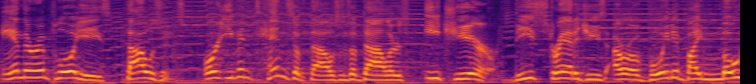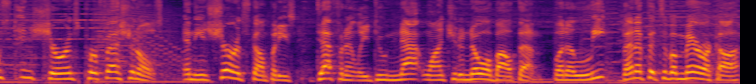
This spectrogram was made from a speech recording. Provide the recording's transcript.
and their employees thousands or even tens of thousands of dollars each year. These strategies are avoided by most insurance professionals, and the insurance companies definitely do not want you to know about them. But Elite Benefits of America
